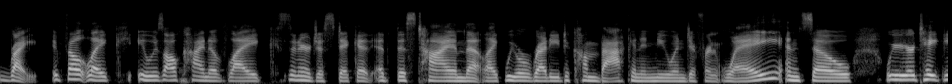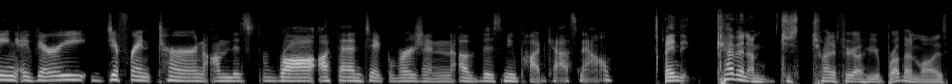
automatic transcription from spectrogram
right. It felt like it was all kind of like synergistic at, at this time that like we were ready to come back in a new and different way. And so we are taking a very different turn on this raw, authentic version of this new podcast now. And Kevin, I'm just trying to figure out who your brother-in-law is.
